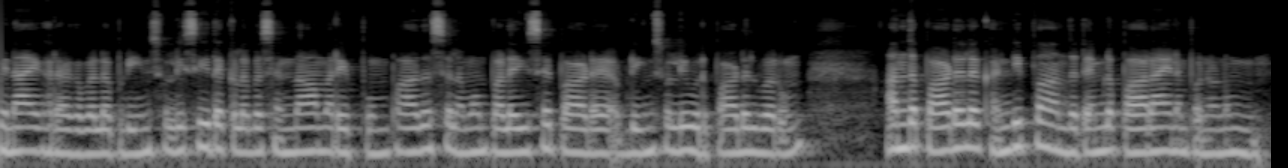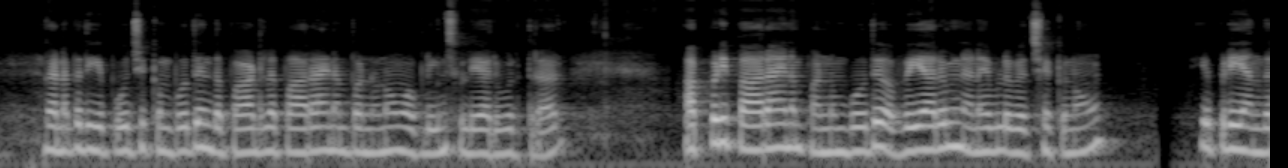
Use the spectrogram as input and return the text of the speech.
விநாயகர் அகவல் அப்படின்னு சொல்லி சீதக்கலப செந்தாமரைப்பும் பாதசலமும் பல இசைப்பாட அப்படின்னு சொல்லி ஒரு பாடல் வரும். அந்த பாடலை கண்டிப்பாக அந்த டைமில் பாராயணம் பண்ணணும். கணபதியை பூஜிக்கும் போது இந்த பாடலை பாராயணம் பண்ணணும் அப்படின்னு சொல்லி அறிவுறுத்துறார். அப்படி பாராயணம் பண்ணும்போது ஔவையாரும் நினைவில் வச்சுக்கணும். இப்படி அந்த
